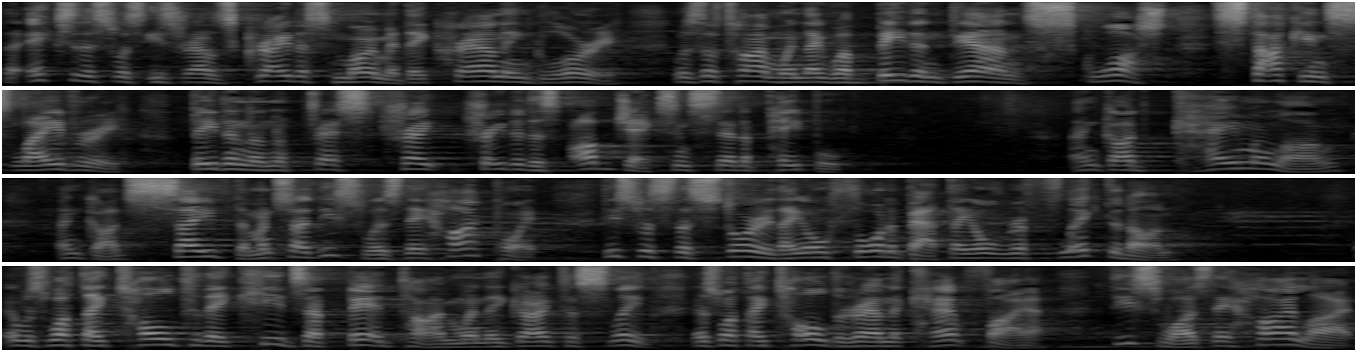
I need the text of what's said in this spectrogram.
The Exodus was Israel's greatest moment, their crowning glory. It was the time when they were beaten down, squashed, stuck in slavery, beaten and oppressed, tra- treated as objects instead of people. And God came along and God saved them. And so this was their high point. This was the story they all thought about, they all reflected on. It was what they told to their kids at bedtime when they're going to sleep. It was what they told around the campfire. This was their highlight.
